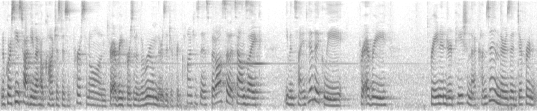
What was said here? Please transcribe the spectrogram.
And of course, he's talking about how consciousness is personal, and for every person in the room, there's a different consciousness. But also, it sounds like, even scientifically, for every brain injured patient that comes in, there's a different,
